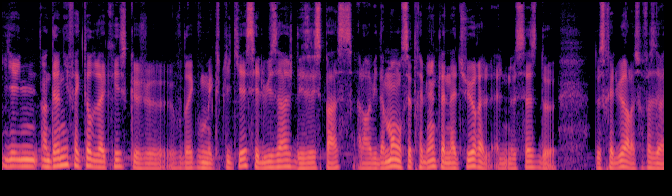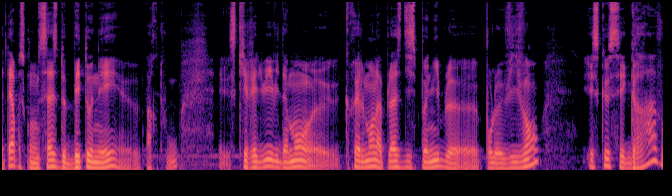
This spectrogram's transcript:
Il y a un dernier facteur de la crise que je voudrais que vous m'expliquiez, c'est l'usage des espaces. Alors évidemment, on sait très bien que la nature, elle, ne cesse de, se réduire à la surface de la Terre parce qu'on ne cesse de bétonner euh, partout, ce qui réduit évidemment euh, cruellement la place disponible euh, pour le vivant. Est-ce que c'est grave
